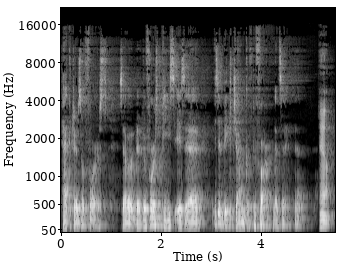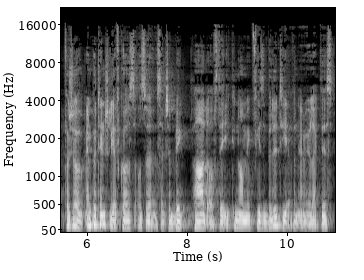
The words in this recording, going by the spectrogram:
hectares of forest. So the, the forest piece is a, is a big chunk of the farm, let's say. Yeah. Yeah, for sure. And potentially, of course, also such a big part of the economic feasibility of an area like this.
